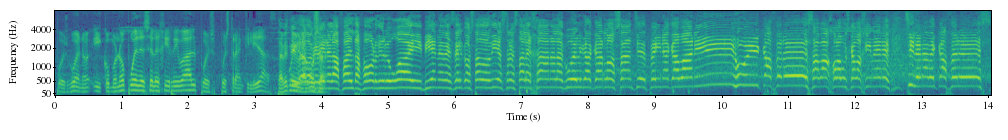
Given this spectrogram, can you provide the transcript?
pues bueno, y como no puedes elegir rival, pues, pues tranquilidad. También te digo Cuidado una que cosa. viene la falta a favor de Uruguay. Viene desde el costado diestro, está lejana la cuelga. Carlos Sánchez, peina Cavani. Uy, Cáceres. Abajo la buscaba Jiménez. Chilena de Cáceres.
